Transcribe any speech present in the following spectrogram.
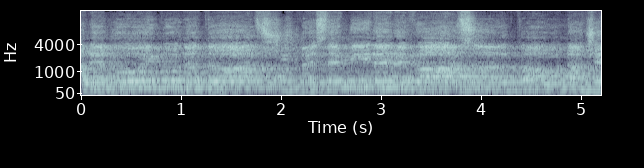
ale lui bunătăți și peste mine revarsă, ca una ce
